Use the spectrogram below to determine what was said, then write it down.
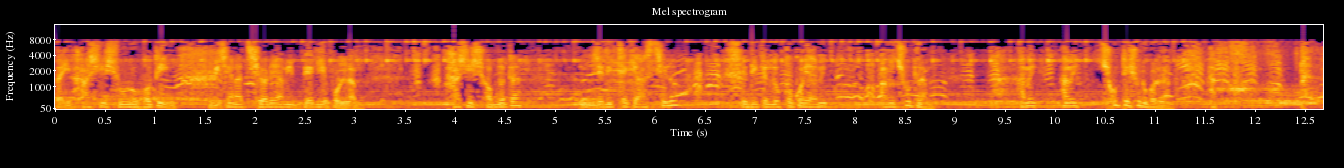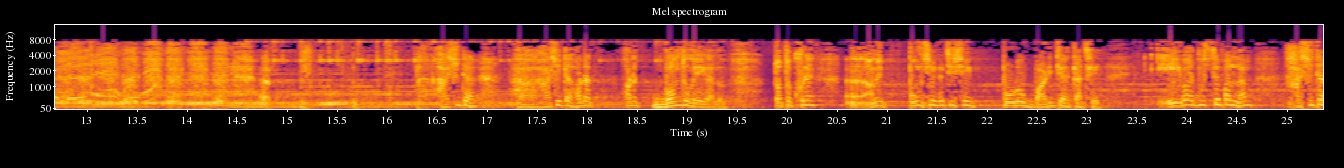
তাই হাসি শুরু হতেই বিছানা ছেড়ে আমি বেরিয়ে পড়লাম। হাসির শব্দটা যেদিক থেকে আসছিল, সেদিকে লক্ষ্য করে আমি আমি ছুটলাম। আমি আমি ছুটতে শুরু করলাম। হাসিটা হাসিটা হঠাৎ হঠাৎ বন্ধ হয়ে গেল। ততক্ষণে, আমি পৌঁছে গেছি সেই পোড়ো বাড়িটার কাছে। এবার বুঝতে পারলাম হাসিটা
